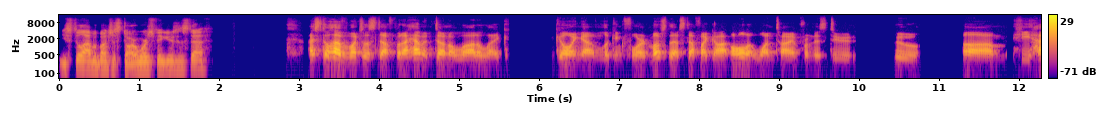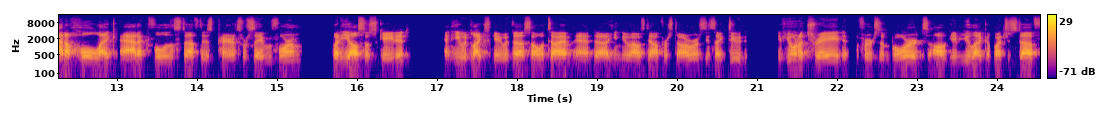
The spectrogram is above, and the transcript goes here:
you still have a bunch of Star Wars figures and stuff. I still have a bunch of stuff, but I haven't done a lot of like going out and looking for it. Most of that stuff I got all at one time from this dude who um he had a whole like attic full of the stuff that his parents were saving for him, but he also skated and he would like skate with us all the time and uh, he knew I was down for Star Wars. He's like, "Dude, if you want to trade for some boards, I'll give you like a bunch of stuff."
